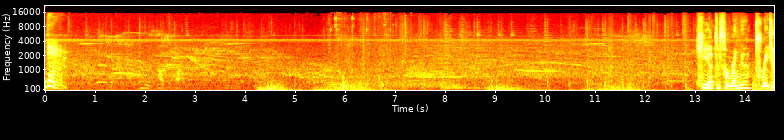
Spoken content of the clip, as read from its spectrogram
There. Here to surrender, traitor?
